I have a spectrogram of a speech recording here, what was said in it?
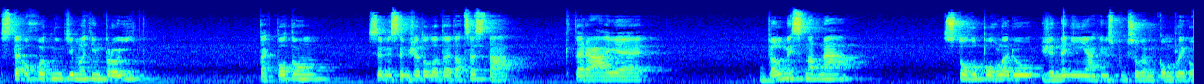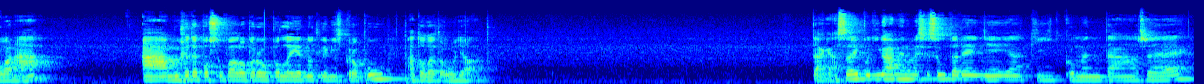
jste ochotní tímhletím projít, tak potom si myslím, že tohle je ta cesta, která je velmi snadná z toho pohledu, že není nějakým způsobem komplikovaná a můžete postupovat opravdu podle jednotlivých kroků a tohle to udělat. Tak já se tady podívám jenom, jestli jsou tady nějaký komentáře.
